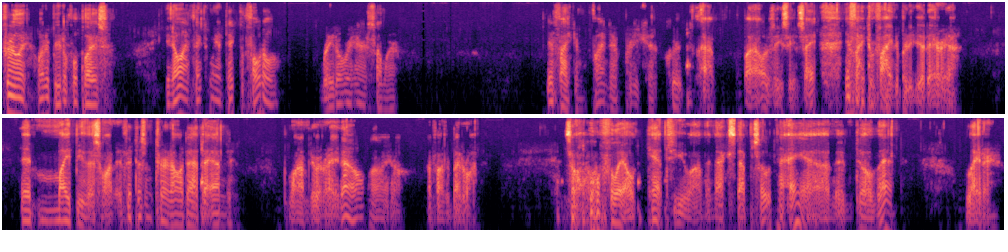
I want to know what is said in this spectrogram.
Truly, what a beautiful place. You know, I think I'm going to take the photo right over here somewhere. If I can find a pretty good, good uh, well, it's easy to say, if I can find a pretty good area. It might be this one. If it doesn't turn out at the end, what I'm doing right now, well, you know, I found a better one. So hopefully I'll catch you on the next episode. And until then, later.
